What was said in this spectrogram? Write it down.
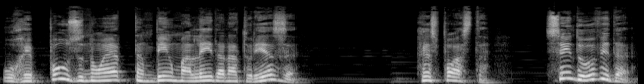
o repouso não é também uma lei da natureza? Resposta: Sem dúvida.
